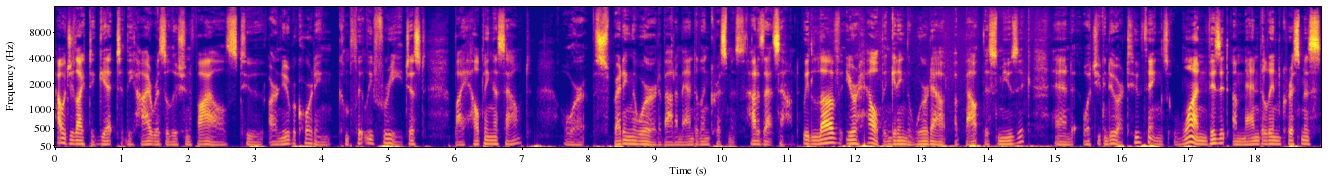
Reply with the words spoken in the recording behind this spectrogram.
How would you like to get the high resolution files to our new recording completely free just by helping us out or spreading the word about a mandolin Christmas? How does that sound? We'd love your help in getting the word out about this music. And what you can do are two things. One, visit a mandolin Christmas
